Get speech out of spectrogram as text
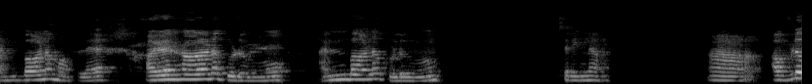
அன்பான மாப்பிள்ளை. அழகான குடும்பம். அன்பான குடும்பம். சரிங்களா? அவ்வளோ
